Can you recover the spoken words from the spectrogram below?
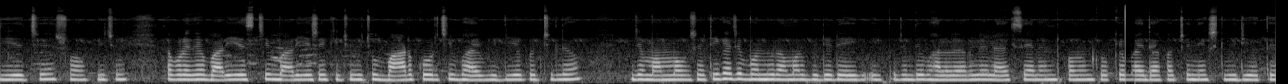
দিয়েছে, সব কিছু। তারপরে যে বাড়ি এসছি, বাড়ি এসে কিছু কিছু বার করছি, ভাই ভিডিও করছিল যে, মাম্মা বসে ঠিক আছে বন্ধুরা, আমার ভিডিওটা এই এই পর্যন্ত ভালো লাগলে লাইক শেয়ার অ্যান্ড কমেন্ট করকে। বাই দেখা হচ্ছে নেক্সট ভিডিওতে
